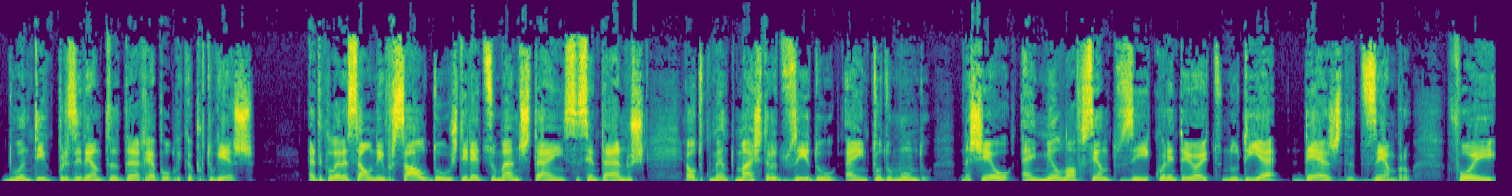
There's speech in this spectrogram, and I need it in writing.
do antigo Presidente da República Portuguesa. A Declaração Universal dos Direitos Humanos tem 60 anos, é o documento mais traduzido em todo o mundo. Nasceu em 1948, no dia 10 de dezembro. Foi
